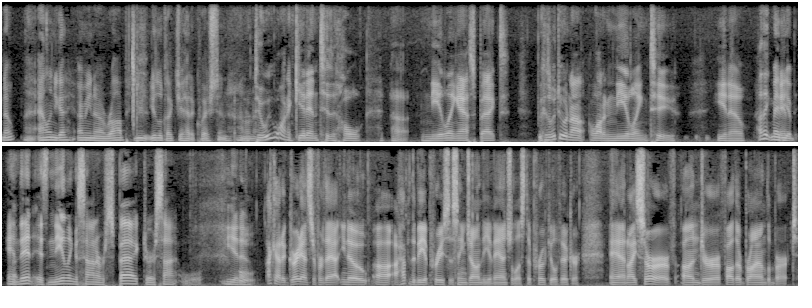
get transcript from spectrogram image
Nope. Uh, Alan, you got? I mean, uh, Rob, you you look like you had a question. I don't know. Do we want to get into the whole uh, kneeling aspect? Because we're doing a a lot of kneeling too, you know. I think maybe and, a, and then is kneeling a sign of respect or a sign, you know? Ooh, I got a great answer for that. You know, uh, I happen to be a priest at St. John the Evangelist, the parochial vicar, and I serve under Father Brian Lebert.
